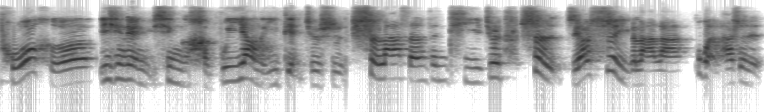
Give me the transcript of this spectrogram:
婆和异性恋女性很不一样的一点就是是拉三分踢，就是是只要是一个拉拉，不管他是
